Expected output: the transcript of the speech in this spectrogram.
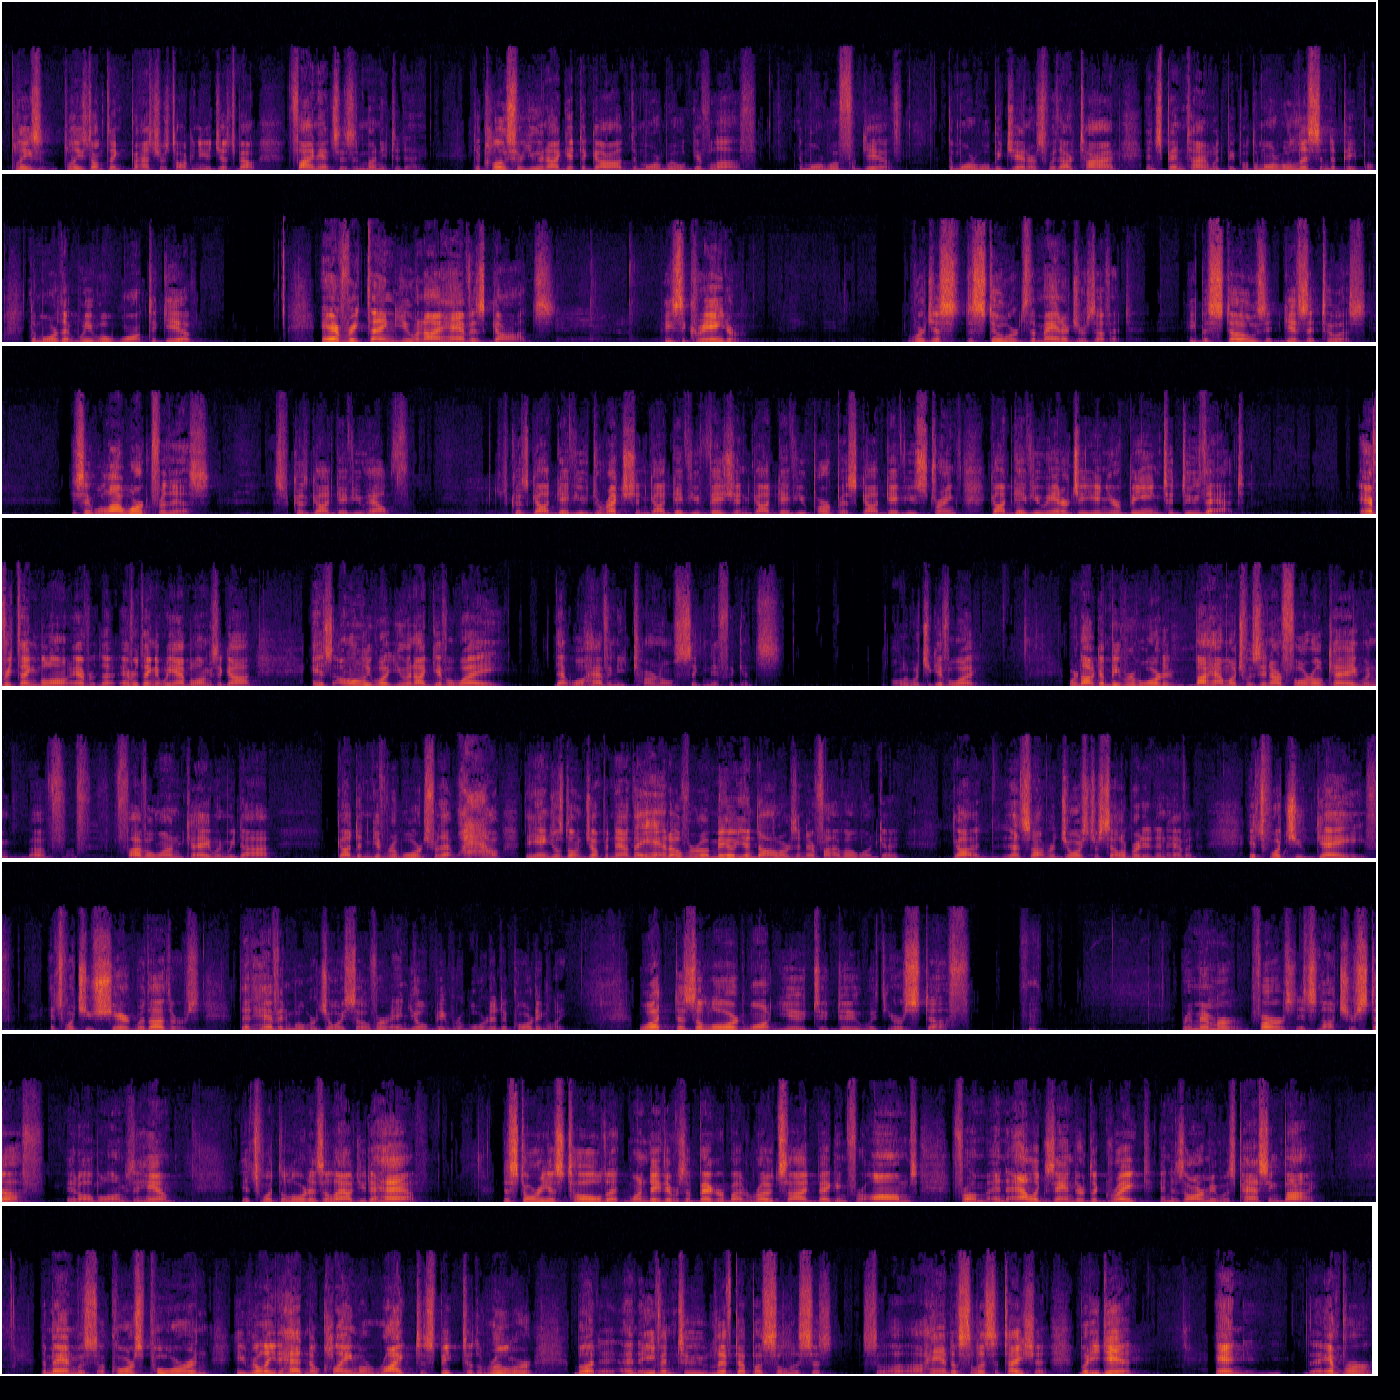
Please, please don't think pastor's talking to you just about finances and money today. The closer you and I get to God, the more we'll give love, the more we'll forgive, the more we'll be generous with our time and spend time with people, the more we'll listen to people, the more that we will want to give. Everything you and I have is God's. He's the creator. We're just the stewards, the managers of it. He bestows it, gives it to us. You say, Well, I worked for this. It's because God gave you health. It's because God gave you direction. God gave you vision. God gave you purpose. God gave you strength. God gave you energy in your being to do that. Everything, belong, every, everything that we have belongs to God. And it's only what you and I give away that will have an eternal significance. Only what you give away. We're not going to be rewarded by how much was in our 401k when uh, 501k when we die. God didn't give rewards for that. Wow, the angels don't jump in now. They had over a million dollars in their 501k. God, that's not rejoiced or celebrated in heaven. It's what you gave. It's what you shared with others that heaven will rejoice over and you'll be rewarded accordingly. What does the Lord want you to do with your stuff? Remember, first, it's not your stuff, it all belongs to Him. It's what the Lord has allowed you to have. The story is told that one day there was a beggar by the roadside begging for alms from an Alexander the Great, and his army was passing by. The man was, of course, poor, and he really had no claim or right to speak to the ruler, but and even to lift up a, a hand of solicitation. But he did, and the emperor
